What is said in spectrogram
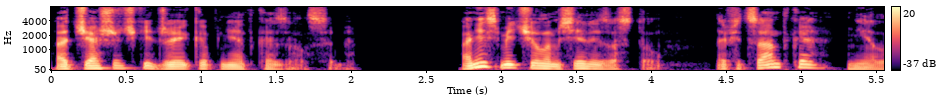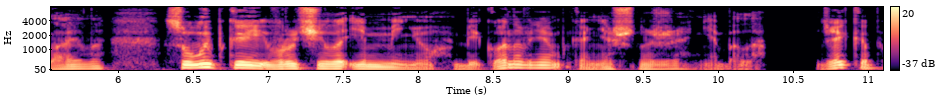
от чашечки Джейкоб не отказался бы. Они с Митчеллом сели за стол. Официантка, не лаяла, с улыбкой вручила им меню. Бекона в нем, конечно же, не было. Джейкоб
